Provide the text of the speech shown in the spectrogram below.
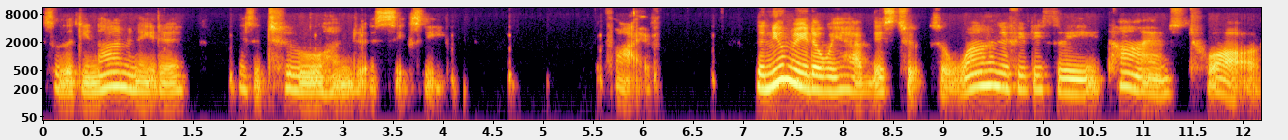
So the denominator is 265. The numerator, we have this two. So 153 times 12.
